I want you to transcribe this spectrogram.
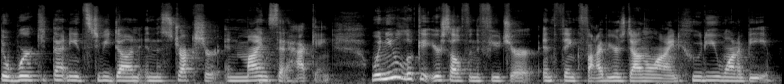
the work that needs to be done in the structure and mindset hacking. When you look at yourself in the future and think five years down the line, who do you want to be?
